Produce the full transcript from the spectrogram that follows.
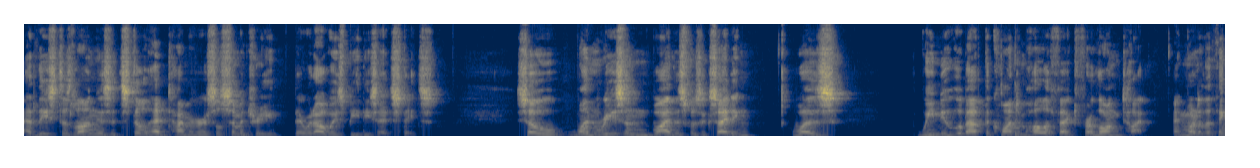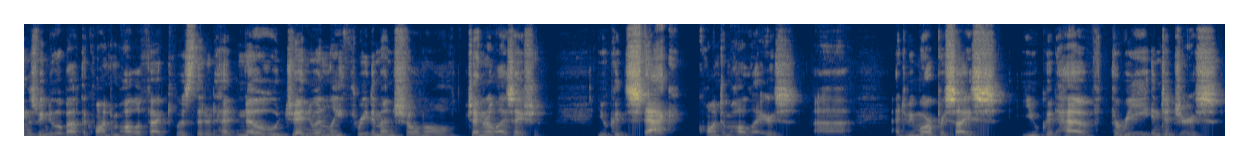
at least as long as it still had time reversal symmetry, there would always be these edge states. So one reason why this was exciting was we knew about the quantum Hall effect for a long time. And one of the things we knew about the quantum Hall effect was that it had no genuinely three-dimensional generalization. You could stack quantum Hall layers, uh, and to be more precise, you could have three integers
